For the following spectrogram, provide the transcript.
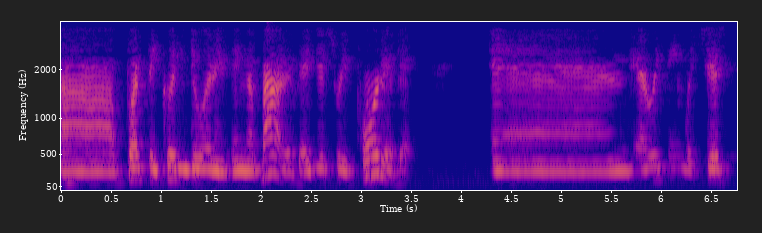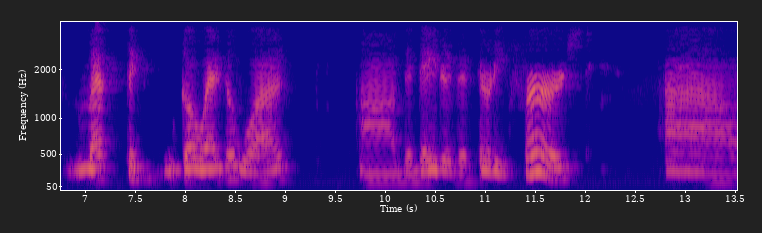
uh, but they couldn't do anything about it. They just reported it, and everything was just left to go as it was uh, the date of the 31st, uh,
